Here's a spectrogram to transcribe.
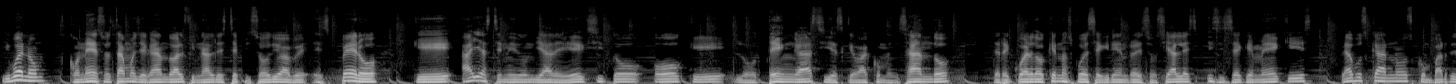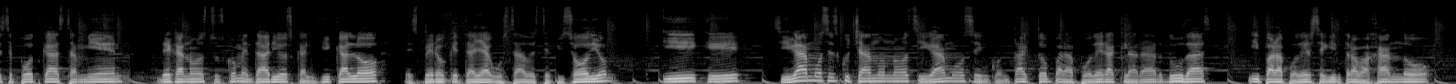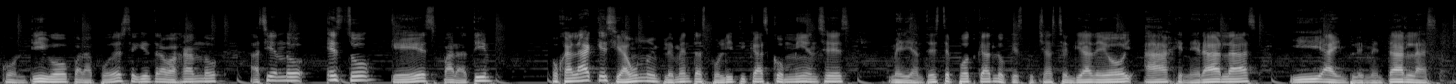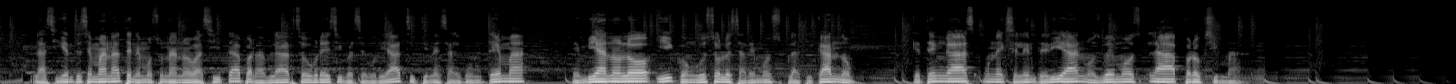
Y bueno, con eso estamos llegando al final de este episodio. espero que hayas tenido un día de éxito o que lo tengas si es que va comenzando. Te recuerdo que nos puedes seguir en redes sociales y si sé que MX, ve a buscarnos, comparte este podcast también, déjanos tus comentarios, califícalo. Espero que te haya gustado este episodio y que sigamos escuchándonos, sigamos en contacto para poder aclarar dudas y para poder seguir trabajando contigo, para poder seguir trabajando haciendo esto que es para ti. Ojalá que si aún no implementas políticas comiences mediante este podcast lo que escuchaste el día de hoy a generarlas y a implementarlas. La siguiente semana tenemos una nueva cita para hablar sobre ciberseguridad. Si tienes algún tema, envíanoslo y con gusto lo estaremos platicando. Que tengas un excelente día, nos vemos la próxima.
